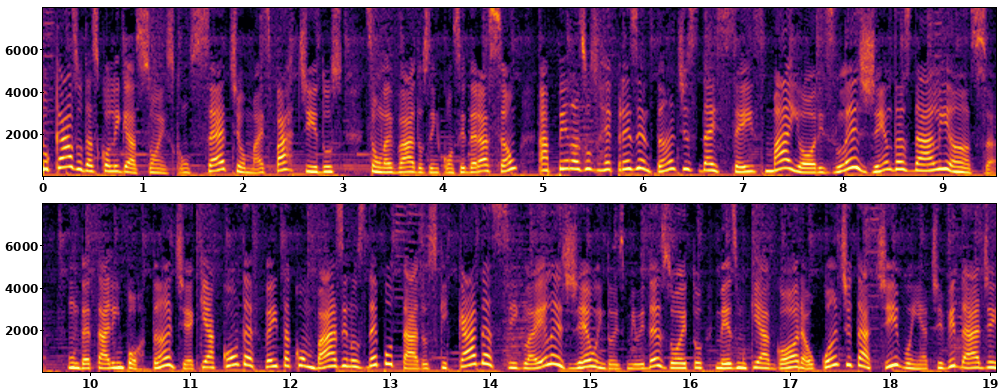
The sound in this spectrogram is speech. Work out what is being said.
No caso das coligações com sete ou mais partidos, são levados em consideração apenas os representantes das seis maiores legendas da aliança. Um detalhe importante é que a conta é feita com base nos deputados que cada sigla elegeu em 2018, mesmo que agora o quantitativo em atividade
